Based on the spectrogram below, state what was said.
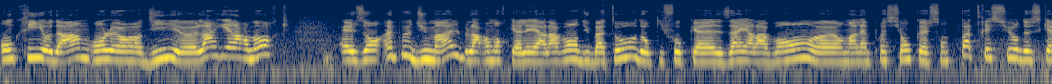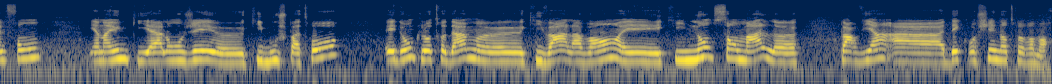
On crie aux dames, on leur dit larguez la remorque elles ont un peu du mal. La remorque, elle est à l'avant du bateau, donc il faut qu'elles aillent à l'avant. Euh, on a l'impression qu'elles sont pas très sûres de ce qu'elles font. Il y en a une qui est allongée, euh, qui bouge pas trop. Et donc l'autre dame euh, qui va à l'avant et qui, non sans mal, parvient à décrocher notre remorque.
